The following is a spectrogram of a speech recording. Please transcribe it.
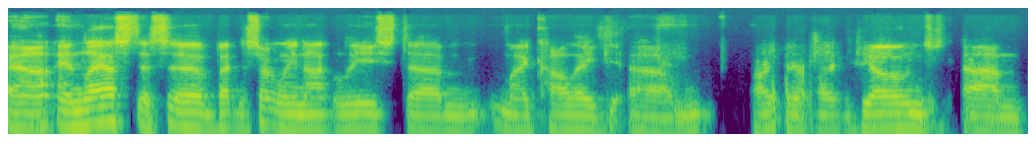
Uh, and last, uh, but certainly not least, um, my colleague um, Arthur Hart Jones. Um,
